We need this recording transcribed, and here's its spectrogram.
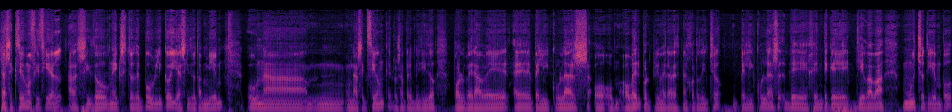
La sección oficial ha sido un éxito de público y ha sido también una, mm, una sección que nos ha permitido volver a ver eh, películas o, ver por primera vez, mejor dicho, películas de gente que llevaba mucho tiempo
